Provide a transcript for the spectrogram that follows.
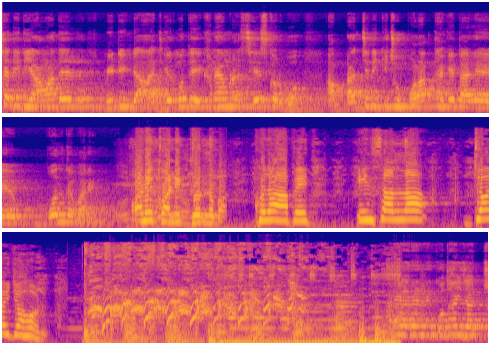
আচ্ছা দিদি আমাদের মিটিংটা আজকের মতো এখানে আমরা শেষ করব। আপনার যদি কিছু বলার থাকে তাহলে বলতে পারেন। অনেক অনেক ধন্যবাদ। খোদা হাফেজ। ইনশাল্লাহ জয় জহর। কোথায় যাচ্ছ?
